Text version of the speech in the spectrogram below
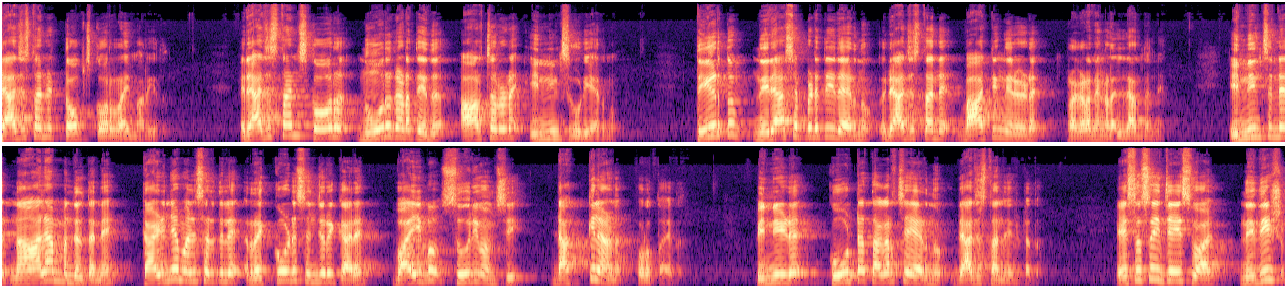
രാജസ്ഥാന്റെ ടോപ്പ് സ്കോററായി മാറിയത്. രാജസ്ഥാൻ സ്കോർ നൂറ് കടത്തിയത് ആർച്ചറുടെ ഇന്നിങ്സ് കൂടിയായിരുന്നു. തീർത്തും നിരാശപ്പെടുത്തിയതായിരുന്നു രാജസ്ഥാന്റെ ബാറ്റിംഗ് നിരയുടെ പ്രകടനങ്ങളെല്ലാം തന്നെ. ഇന്നിങ്സിന്റെ നാലാം പന്തിൽ തന്നെ കഴിഞ്ഞ മത്സരത്തിലെ റെക്കോർഡ് സെഞ്ചുറിക്കാരൻ വൈഭവ് സൂര്യവംശി ഡക്കിലാണ് പുറത്തായത്. പിന്നീട് കൂട്ട തകർച്ചയായിരുന്നു രാജസ്ഥാൻ നേരിട്ടത്. എസ് എസ് ഐ Jaiswal Nitish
